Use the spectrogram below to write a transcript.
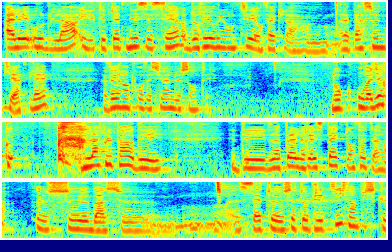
allait au-delà, il était peut-être nécessaire de réorienter en fait la, personne qui appelait vers un professionnel de santé. Donc on va dire que la plupart des, appels respectent en fait euh, bah, cet objectif, hein, puisque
